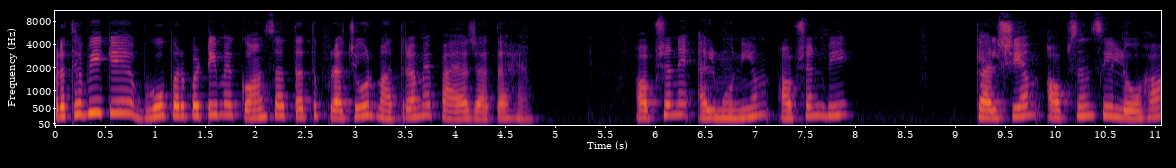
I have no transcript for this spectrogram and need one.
पृथ्वी के भूपर्पटी में कौन सा तत्व प्रचुर मात्रा में पाया जाता है? Option A aluminium, option B calcium, option C लोहा,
